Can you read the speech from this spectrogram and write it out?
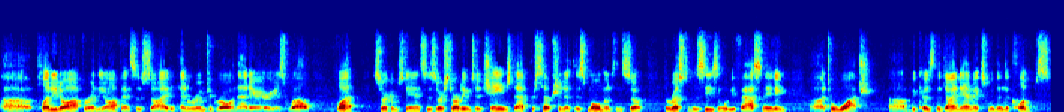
uh, plenty to offer in the offensive side and room to grow in that area as well. But circumstances are starting to change that perception at this moment, and so the rest of the season will be fascinating uh, to watch uh, because the dynamics within the club's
